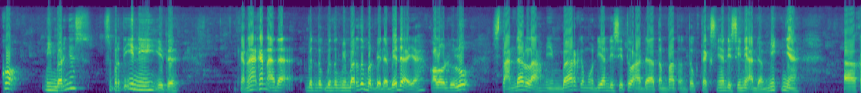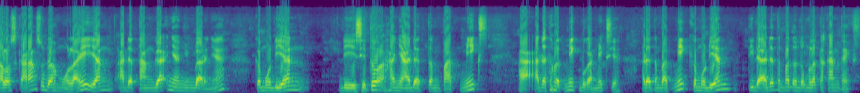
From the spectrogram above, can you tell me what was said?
kok mimbarnya seperti ini gitu. Karena kan ada bentuk-bentuk mimbar itu berbeda-beda ya. Kalau dulu standar lah mimbar kemudian di situ ada tempat untuk teksnya di sini ada micnya. Uh, kalau sekarang sudah mulai yang ada tangganya mimbarnya kemudian di situ hanya ada tempat mix uh, ada tempat mic bukan mix ya. Ada tempat mic, kemudian tidak ada tempat untuk meletakkan teks.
